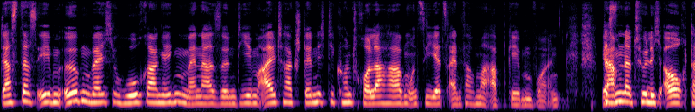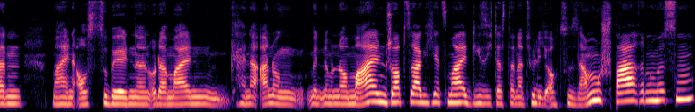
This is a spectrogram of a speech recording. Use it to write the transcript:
dass das eben irgendwelche hochrangigen Männer sind, die im Alltag ständig die Kontrolle haben und sie jetzt einfach mal abgeben wollen. Wir das haben natürlich auch dann mal einen Auszubildenden oder mal einen, keine Ahnung, mit einem normalen Job, sage ich jetzt mal, die sich das dann natürlich auch zusammensparen müssen.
